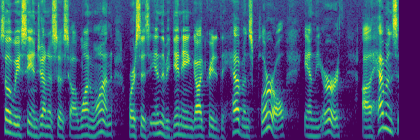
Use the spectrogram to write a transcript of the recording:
So we see in Genesis uh, 1 1, where it says, In the beginning, God created the heavens, plural, and the earth. Uh, heavens,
